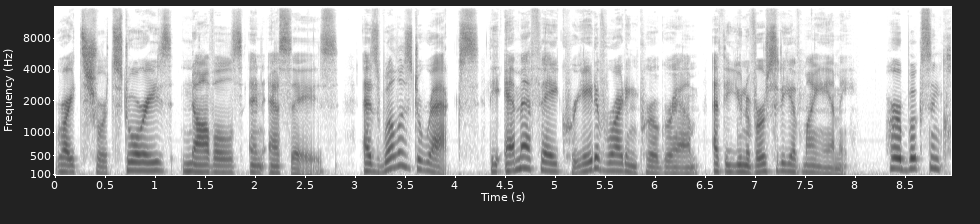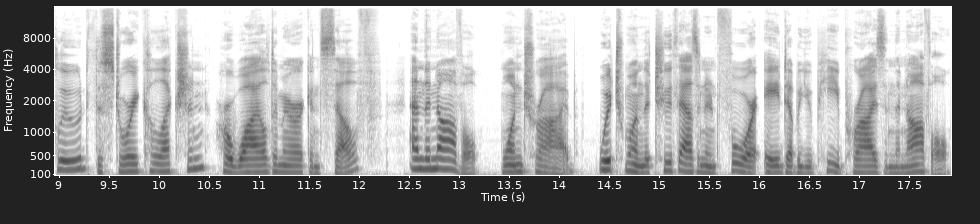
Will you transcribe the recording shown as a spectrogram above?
writes short stories, novels, and essays, as well as directs the MFA Creative Writing Program at the University of Miami. Her books include the story collection Her Wild American Self and the novel One Tribe, which won the 2004 AWP Prize in the Novel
